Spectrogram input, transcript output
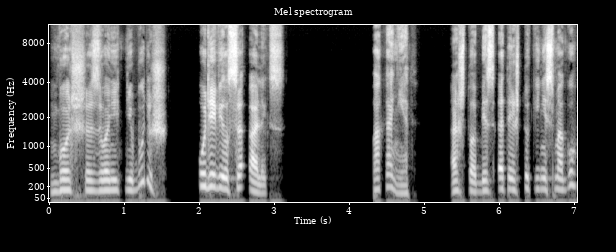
«Больше звонить не будешь?» — удивился Алекс. «Пока нет. А что, без этой штуки не смогу?»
